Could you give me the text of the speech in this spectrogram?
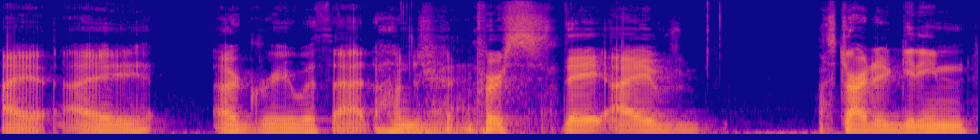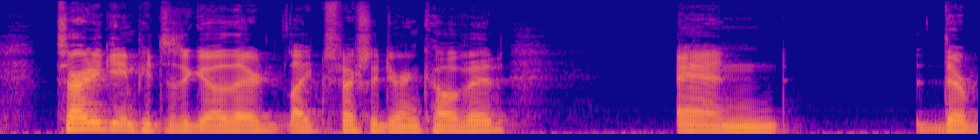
I I agree with that hundred percent. They I've started getting started getting pizza to go there, like especially during COVID, and they're.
